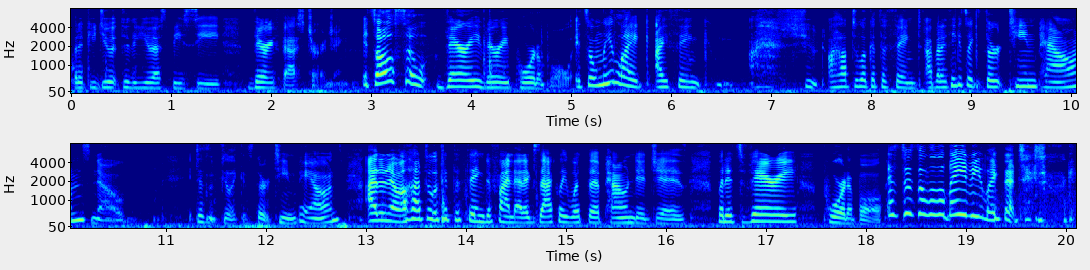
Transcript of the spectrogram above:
but if you do it through the USB-C, very fast charging. It's also very, very portable. It's only like, I think, ah, shoot, I'll have to look at the thing, uh, but I think it's like 13 pounds. No, it doesn't feel like it's 13 pounds. I don't know. I'll have to look at the thing to find out exactly what the poundage is, but it's very portable. It's just a little baby like that TikTok.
